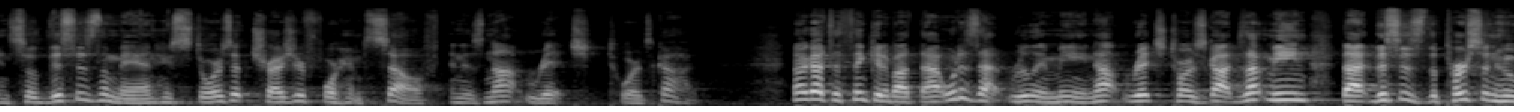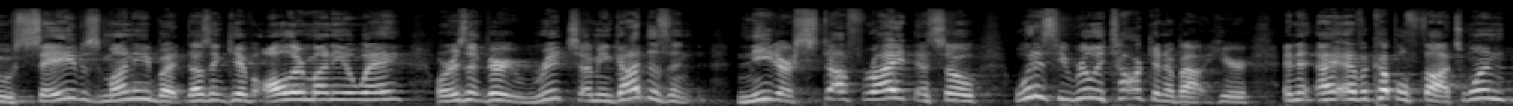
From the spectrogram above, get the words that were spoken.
And so this is the man who stores up treasure for himself and is not rich towards God. Now I got to thinking about that. What does that really mean? Not rich towards God. Does that mean that this is the person who saves money but doesn't give all their money away or isn't very rich? I mean, God doesn't need our stuff, right? And so, what is he really talking about here? And I have a couple thoughts. One,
